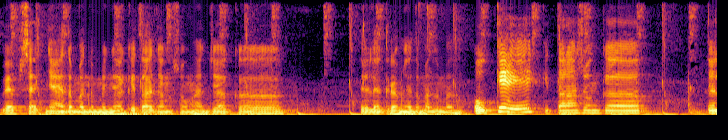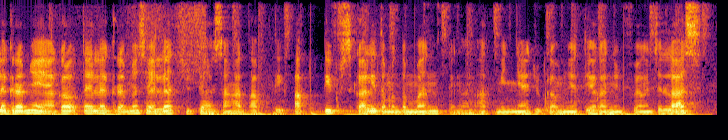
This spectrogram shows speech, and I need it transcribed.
websitenya teman-teman ya. Kita langsung aja ke telegramnya teman-teman. Oke kita langsung ke telegramnya ya. Kalau telegramnya saya lihat sudah sangat aktif aktif sekali teman-teman. Dengan adminnya juga menyediakan info yang jelas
